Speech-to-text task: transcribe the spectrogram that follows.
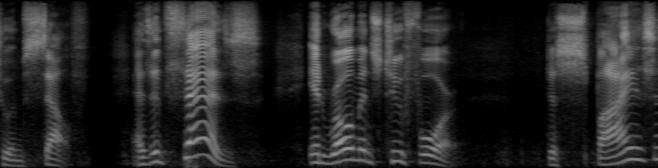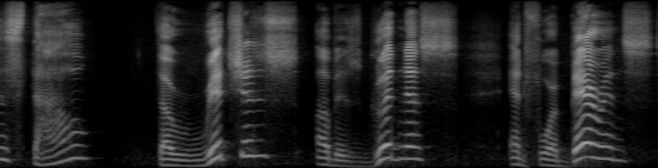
to himself. As it says in Romans 2 4, despisest thou the riches of his goodness and forbearance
